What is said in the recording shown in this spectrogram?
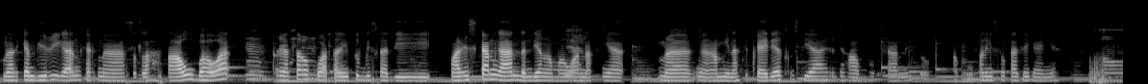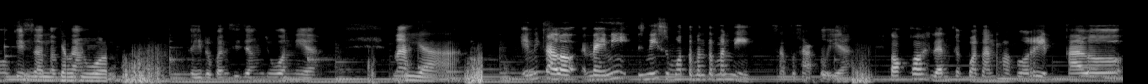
melarikan diri kan karena setelah tahu bahwa hmm. ternyata kekuatan itu bisa diwariskan kan dan dia nggak mau yeah. anaknya mengalami nasib kayak dia terus dia akhirnya kabur kan itu aku paling suka sih kayaknya. Oh kisah si tentang Jang kehidupan si Jang Juwon ya. Nah iya. ini kalau nah ini ini semua teman-teman nih satu-satu ya. Tokoh dan kekuatan favorit. Kalau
